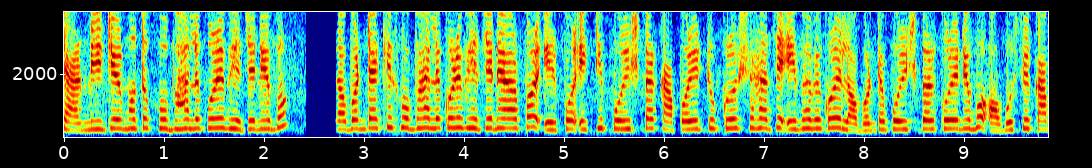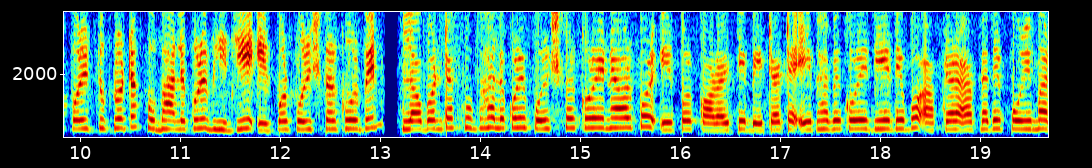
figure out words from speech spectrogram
চার মিনিটের মতো খুব ভালো করে ভেজে নেব। লবণটাকে খুব ভালো করে ভেজে নেওয়ার পর এরপর একটি পরিষ্কার কাপড়ের টুকরোর সাহায্যে এভাবে করে লবণটা পরিষ্কার করে নেব। অবশ্যই কাপড়ের টুকরোটা খুব ভালো করে ভিজিয়ে এরপর পরিষ্কার করবেন। লবণটা খুব ভালো করে পরিষ্কার করে নেওয়ার পর এরপর কড়াইতে বেটারটা এইভাবে করে দিয়ে দেব। আপনারা আপনাদের পরিমাণ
